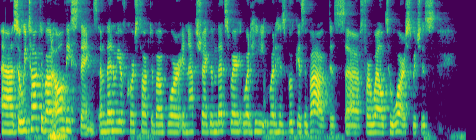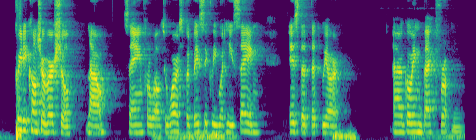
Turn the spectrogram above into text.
uh, so we talked about all these things, and then we of course talked about war in abstract, and that's where what he what his book is about. This farewell to wars, which is pretty controversial now, saying farewell to wars. But basically, what he's saying is that that we are uh, going back from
